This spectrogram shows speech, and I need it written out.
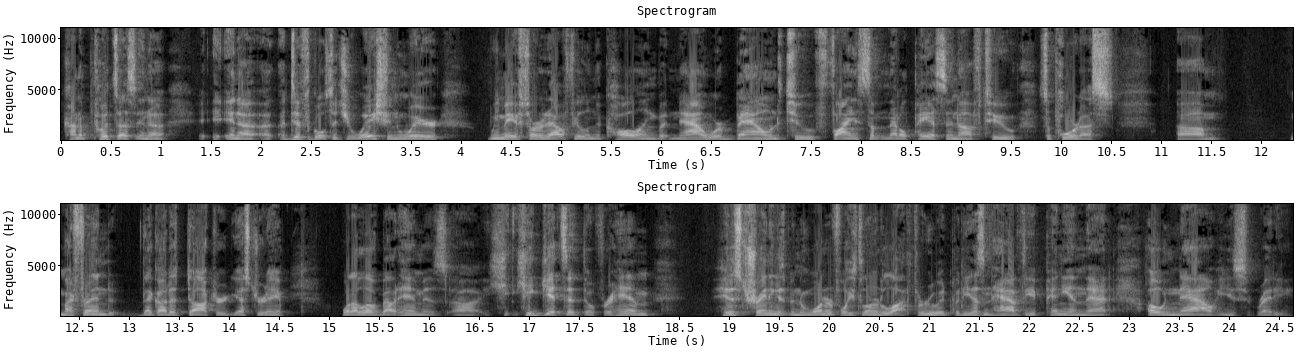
kind of puts us in a in a, a difficult situation where we may have started out feeling a calling, but now we're bound to find something that'll pay us enough to support us. Um, my friend that got his doctorate yesterday what I love about him is uh, he, he gets it though. For him, his training has been wonderful. He's learned a lot through it, but he doesn't have the opinion that, oh, now he's ready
